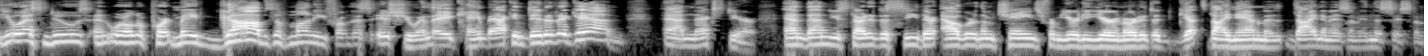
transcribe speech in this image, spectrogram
US News and World Report made gobs of money from this issue, and they came back and did it again and next year. And then you started to see their algorithm change from year to year in order to get dynamism, dynamism in the system.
